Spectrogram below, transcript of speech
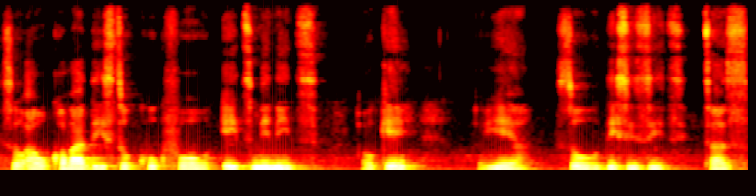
So I'll cover this to cook for 8 minutes okay? Yeah so this is it. It has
